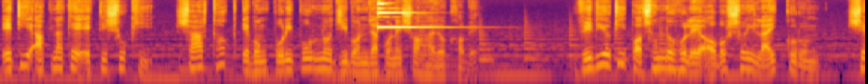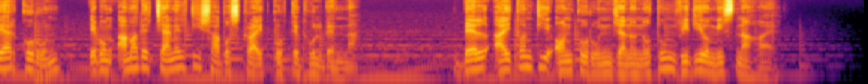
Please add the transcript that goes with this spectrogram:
এটি আপনাকে একটি সুখী, সার্থক এবং পরিপূর্ণ জীবনযাপনে সহায়ক হবে। ভিডিওটি পছন্দ হলে অবশ্যই লাইক করুন, শেয়ার করুন এবং আমাদের চ্যানেলটি সাবস্ক্রাইব করতে ভুলবেন না। বেল আইকনটি অন করুন যেন নতুন ভিডিও মিস না হয়।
